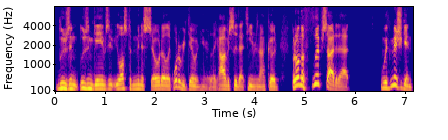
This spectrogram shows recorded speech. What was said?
losing losing games. You lost to Minnesota. Like, what are we doing here? Like, obviously that team's not good. But on the flip side of that, with Michigan,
